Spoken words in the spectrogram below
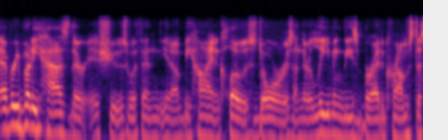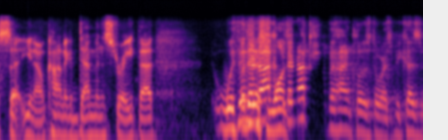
everybody has their issues within, you know, behind closed doors, and they're leaving these breadcrumbs to set, you know, kind of demonstrate that within but they're this not one. they're not behind closed doors because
